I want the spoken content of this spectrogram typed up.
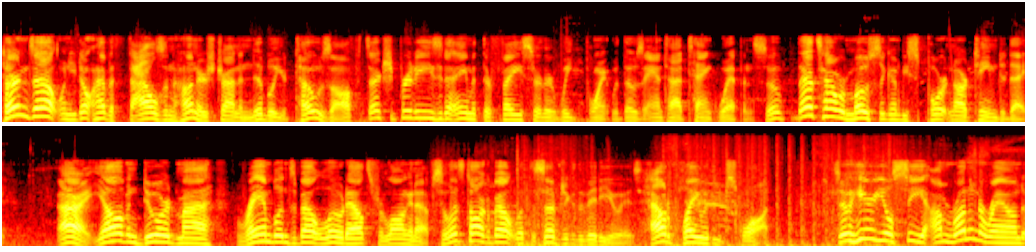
Turns out when you don't have a thousand hunters trying to nibble your toes off, it's actually pretty easy to aim at their face or their weak point with those anti-tank weapons. So that's how we're mostly going to be supporting our team today. Alright, y'all have endured my ramblings about loadouts for long enough, so let's talk about what the subject of the video is. How to play with your squad. So here you'll see I'm running around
